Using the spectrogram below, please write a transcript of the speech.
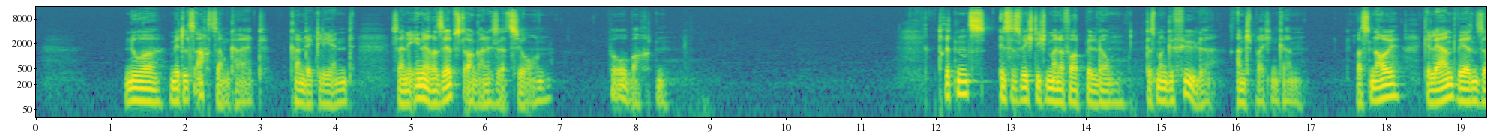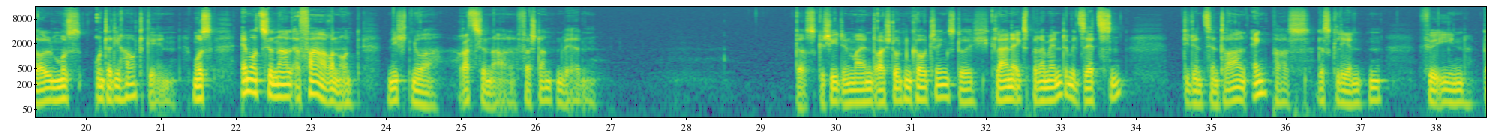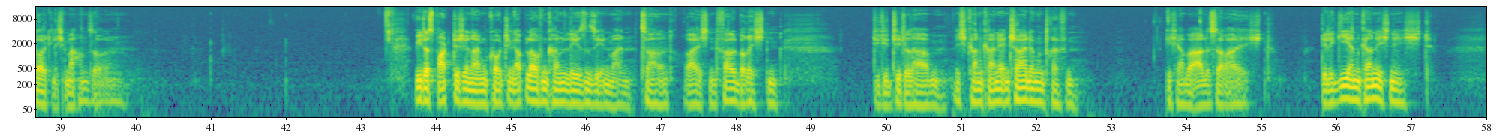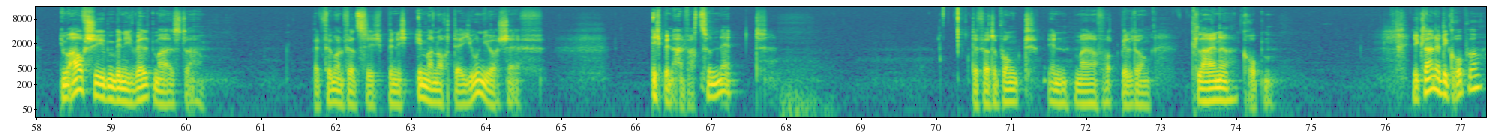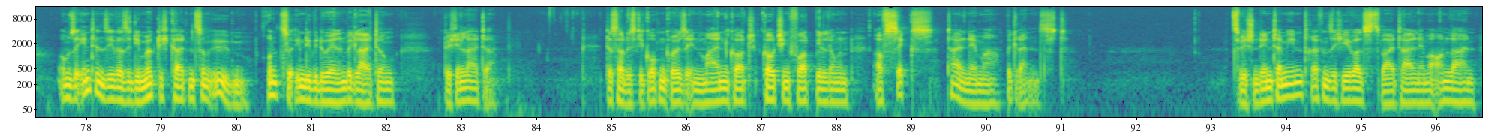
Nur mittels Achtsamkeit kann der Klient seine innere Selbstorganisation beobachten. Drittens ist es wichtig in meiner Fortbildung, dass man Gefühle ansprechen kann. Was neu gelernt werden soll, muss unter die Haut gehen, muss emotional erfahren und nicht nur rational verstanden werden. Das geschieht in meinen drei Stunden Coachings durch kleine Experimente mit Sätzen, die den zentralen Engpass des Klienten für ihn deutlich machen sollen. Wie das praktisch in einem Coaching ablaufen kann, lesen Sie in meinen zahlreichen Fallberichten, die die Titel haben Ich kann keine Entscheidungen treffen, ich habe alles erreicht. Delegieren kann ich nicht. Im Aufschieben bin ich Weltmeister. Mit 45 bin ich immer noch der Juniorchef. Ich bin einfach zu nett. Der vierte Punkt in meiner Fortbildung. Kleine Gruppen. Je kleiner die Gruppe, umso intensiver sind die Möglichkeiten zum Üben und zur individuellen Begleitung durch den Leiter. Deshalb ist die Gruppengröße in meinen Coaching-Fortbildungen auf sechs Teilnehmer begrenzt. Zwischen den Terminen treffen sich jeweils zwei Teilnehmer online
